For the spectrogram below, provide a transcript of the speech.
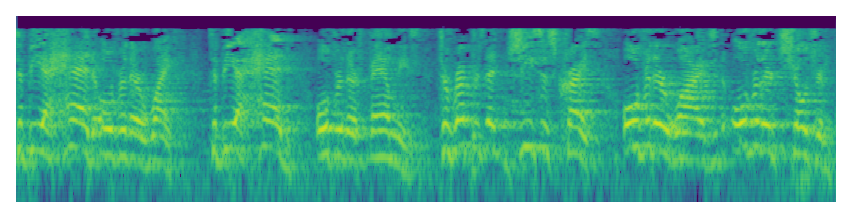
To be a head over their wife, to be a head over their families, to represent Jesus Christ over their wives and over their children,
